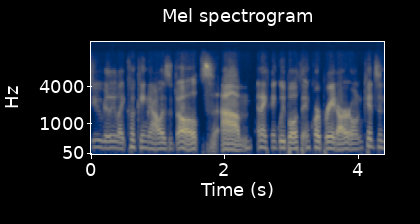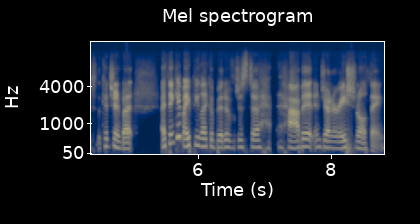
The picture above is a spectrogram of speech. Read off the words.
do really like cooking now as adults. Um, and I think we both incorporate our own kids into the kitchen. But I think it might be like a bit of just a ha- habit and generational thing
